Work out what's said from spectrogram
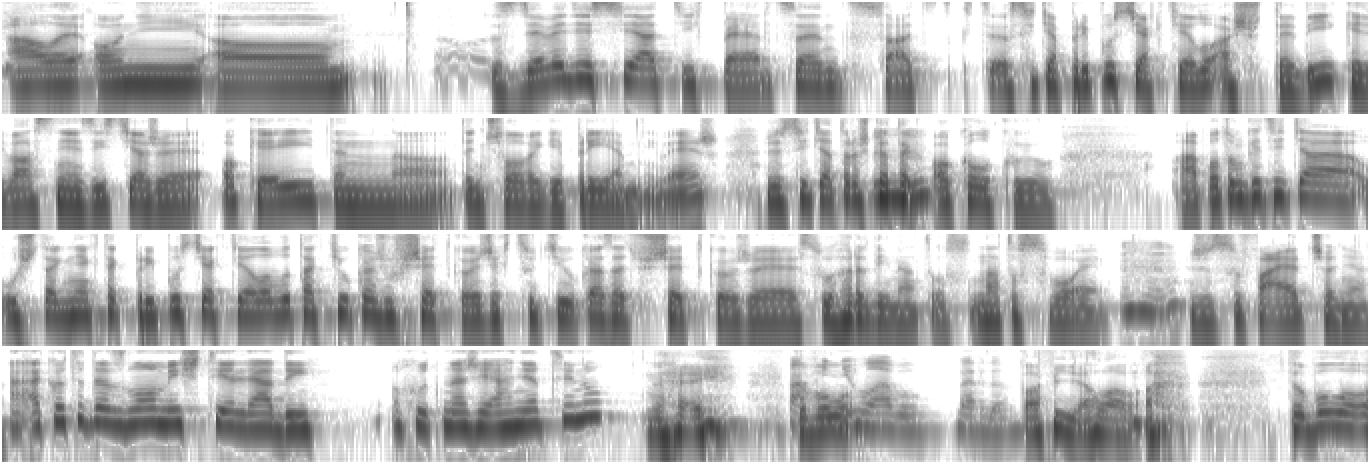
Ale oni uh, z 90% sa, si ťa pripustia k telu až vtedy, keď vlastne zistia, že OK, ten, ten človek je príjemný, vieš? Že si ťa troška mm-hmm. tak okolkujú. A potom, keď si ťa už tak nejak tak pripustia k telovu, tak ti ukážu všetko, že chcú ti ukázať všetko, že sú hrdí na to, na to svoje, mm-hmm. že sú fajerčania. A ako teda zlomíš tie ľady? Ochutnáš jahňacinu? Hej. To bolo... hlavu, pardon. Pafiňa hlava. to bolo...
